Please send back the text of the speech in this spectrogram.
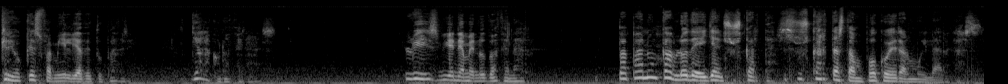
Creo que es familia de tu padre. Ya la conocerás. Luis viene a menudo a cenar. Papá nunca habló de ella en sus cartas. Sus cartas tampoco eran muy largas.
